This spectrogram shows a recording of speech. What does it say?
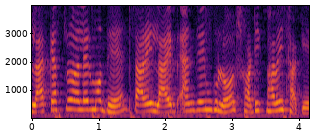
ব্ল্যাক ক্যাস্টর অয়েলের মধ্যে তার এই লাইভ অ্যানজাইমগুলো সঠিকভাবেই থাকে।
